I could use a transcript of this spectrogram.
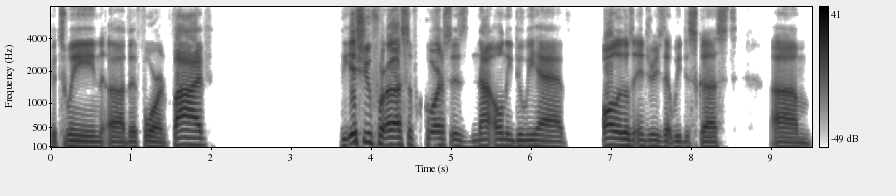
between uh, the four and five. The issue for us, of course, is not only do we have all of those injuries that we discussed, um,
